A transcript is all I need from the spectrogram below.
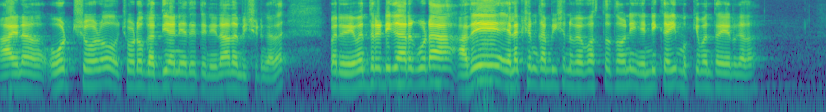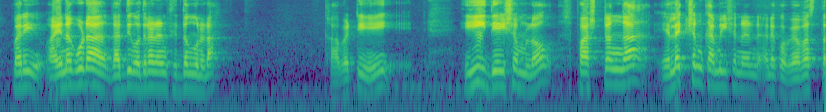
ఆయన ఓట్ చోడో చోడో గద్ది అని ఏదైతే నినాదం ఇచ్చిండు కదా. మరి రేవంత్ రెడ్డి గారు కూడా అదే ఎలక్షన్ కమిషన్ వ్యవస్థతోని ఎన్నికై ముఖ్యమంత్రి అయ్యారు కదా. మరి ఆయన కూడా గద్ది వదలడానికి సిద్ధంగా ఉన్నాడా? కాబట్టి ఈ దేశంలో స్పష్టంగా ఎలక్షన్ కమిషన్ అనే అనే ఒక వ్యవస్థ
